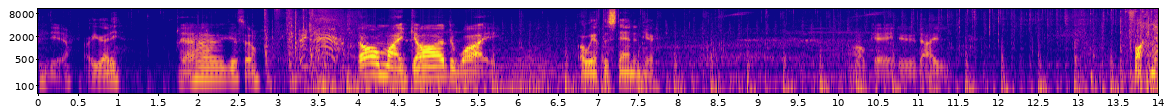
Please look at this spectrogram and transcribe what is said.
Yeah. Are you ready? Yeah, I guess so. Oh my god, why? Oh, we have to stand in here. Okay, dude, I. Fuck me.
